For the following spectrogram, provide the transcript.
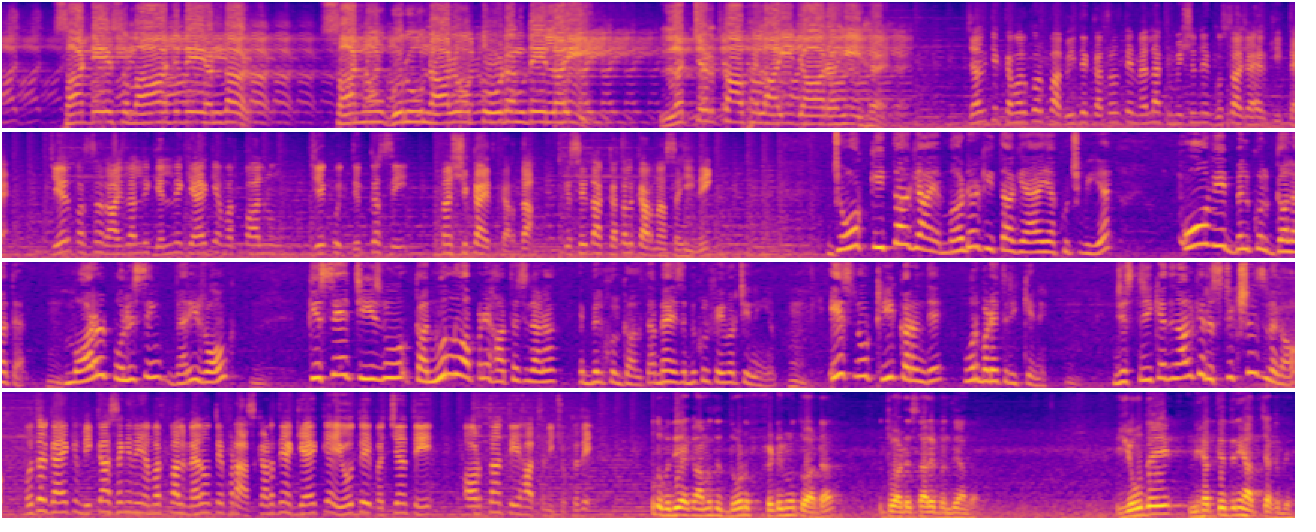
ਸਾਡੇ ਸਮਾਜ ਦੇ ਅੰਦਰ ਸਾਨੂੰ ਗੁਰੂ ਨਾਲੋਂ ਤੋੜਨ ਦੇ ਲਈ ਲੱਚਰਤਾ ਫੈਲਾਈ ਜਾ ਰਹੀ ਹੈ। ਜਦਕਿ ਕਮਲ ਕੌਰ ਭਾਬੀ ਦੇ ਕਤਲ ਤੇ ਮਹਿਲਾ ਕਮਿਸ਼ਨ ਨੇ ਗੁੱਸਾ ਜ਼ਾਹਿਰ ਕੀਤਾ ਹੈ। ਚੇਅਰਪਰਸਨ ਰਾਜਲਾਲੀ ਗਿੱਲ ਨੇ ਕਿਹਾ ਹੈ ਕਿ ਅਮਰਪਾਲ ਨੂੰ ਜੇ ਕੋਈ ਦਿੱਕਤ ਸੀ ਤਾਂ ਸ਼ਿਕਾਇਤ ਕਰਦਾ। ਕਿਸੇ ਦਾ ਕਤਲ ਕਰਨਾ ਸਹੀ ਨਹੀਂ। ਜੋ ਕੀਤਾ ਗਿਆ ਹੈ ਮਰਡਰ ਕੀਤਾ ਗਿਆ ਹੈ ਜਾਂ ਕੁਝ ਵੀ ਹੈ ਉਹ ਵੀ ਬਿਲਕੁਲ ਗਲਤ ਹੈ। ਮੋਰਲ ਪੁਲਿਸਿੰਗ ਵੈਰੀ ਰੋਂਗ ਕਿਸੇ ਚੀਜ਼ ਨੂੰ ਕਾਨੂੰਨ ਨੂੰ ਆਪਣੇ ਹੱਥ 'ਚ ਲੈਣਾ ਇਹ ਬਿਲਕੁਲ ਗਲਤ ਹੈ। ਮੈਂ ਇਸ ਦੇ ਬਿਲਕੁਲ ਫੇਵਰ 'ਚ ਨਹੀਂ ਹਾਂ। ਇਸ ਨੂੰ ਠੀਕ ਕਰਨ ਦੇ ਹੋਰ ਬੜੇ ਤਰੀਕੇ ਨੇ। ਜਿਸ ਤਰੀਕੇ ਦੇ ਨਾਲ ਕਿ ਰੈਸਟ੍ਰਿਕਸ਼ਨਸ ਲਗਾਓ। ਉਧਰ ਗਾਇਕ ਮੀਕਾ ਸਿੰਘ ਨੇ ਅਮਰਪਾਲ ਮਹਿਰੋਂ ਤੇ ਪੜਾਸ ਕੱਢਦਿਆਂ ਕਿਹਾ ਕਿ ਅਯੋਧੇ ਬੱਚਿਆਂ ਤੇ ਔਰਤਾਂ ਤੇ ਹੱਥ ਨਹੀਂ ਚੁੱਕਦੇ। ਬਹੁਤ ਵਧੀਆ ਕੰਮ ਤੇ ਦੌੜ ਫਿਟਿੰਗ ਨੂੰ ਤੁਹਾਡਾ ਤੁਹਾਡੇ ਸਾਰੇ ਬੰਦਿਆਂ ਦਾ। ਯੋਧੇ ਨਿਹੱਤੇ ਤੇ ਨਹੀਂ ਹੱਥ ਚੱਕਦੇ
